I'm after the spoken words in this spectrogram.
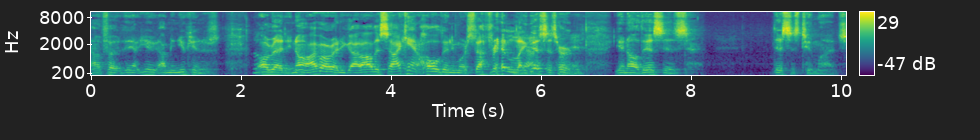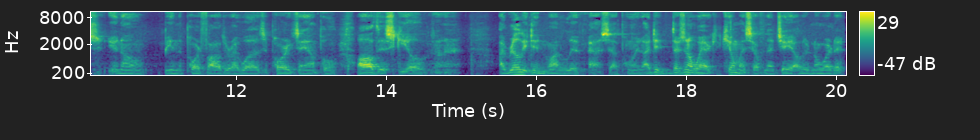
now, yeah, you, I mean, you can already know. I've already got all this. I can't hold any more stuff. Red like Yeah, this is hurting. You know, this is this is too much. You know, being the poor father I was, a poor example, all this guilt. I really didn't want to live past that point. I didn't. There's no way I could kill myself in that jail. There's nowhere to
